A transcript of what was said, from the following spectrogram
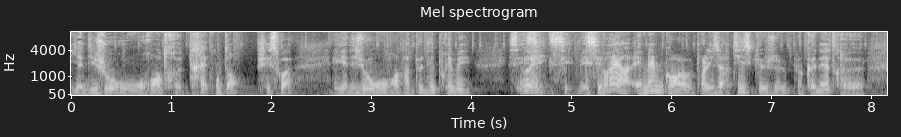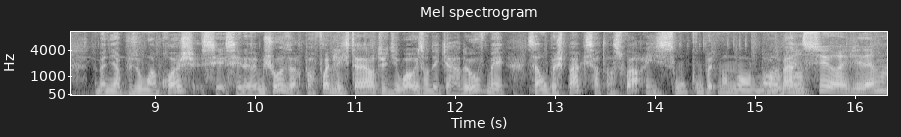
il y a des jours où on rentre très content chez soi et il y a des jours où on rentre un peu déprimé. C'est c'est vrai, hein. et même quand, pour les artistes que je peux connaître euh, de manière plus ou moins proche, c'est c'est la même chose. Alors parfois de l'extérieur, tu te dis waouh, ils ont des carrières de ouf, mais ça n'empêche pas que certains soirs, ils sont complètement dans, dans le bad. bien sûr évidemment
